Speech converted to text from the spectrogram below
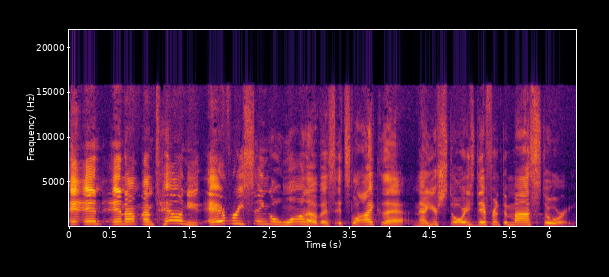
and, and, I'm, I'm telling you, every single one of us, it's like that. Now, your story's different than my story.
